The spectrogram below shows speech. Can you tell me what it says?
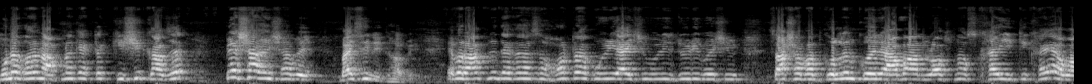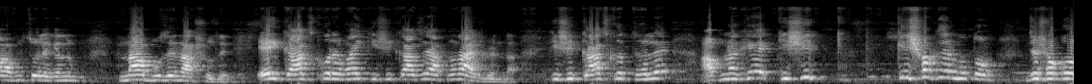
মনে করেন আপনাকে একটা কৃষি কাজের পেশা হিসাবে বাইছে নিতে হবে। এবার আপনি দেখা যাচ্ছে হঠাৎ উড়ি আইসি উড়ি জুড়ি বসি চাষাবাদ করলেন করে আবার লস নস খাই, ইটি খাই, আবার আপনি চলে গেলেন, না বুঝে, না সুঝে। এই কাজ করে ভাই কৃষি কাজে আপনারা আসবেন না। কৃষি কাজ করতে হলে আপনাকে কৃষি কৃষকের মতো যে সকল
